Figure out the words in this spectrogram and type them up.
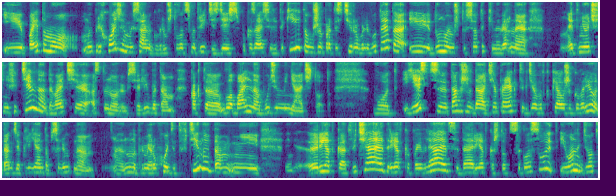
И поэтому мы приходим и сами говорим, что вот смотрите, здесь показатели такие-то, уже протестировали вот это, и думаем, что все-таки, наверное, это не очень эффективно, давайте остановимся, либо там как-то глобально будем менять что-то. Вот. Есть также, да, те проекты, где, вот как я уже говорила, да, где клиент абсолютно, э, ну, например, уходит в тину, там не редко отвечает, редко появляется, да, редко что-то согласует, и он идет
